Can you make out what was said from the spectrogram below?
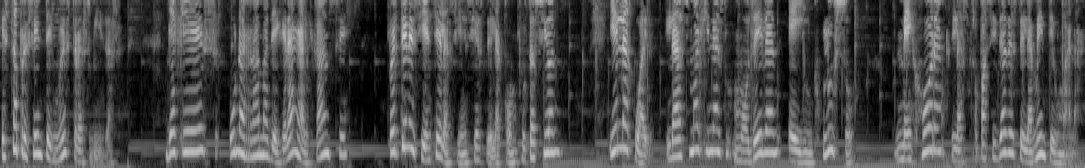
está presente en nuestras vidas, ya que es una rama de gran alcance perteneciente a las ciencias de la computación y en la cual las máquinas modelan e incluso mejoran las capacidades de la mente humana.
